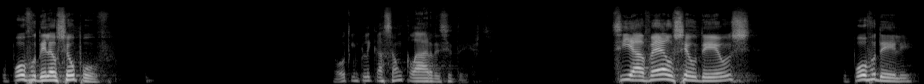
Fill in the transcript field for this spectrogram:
o povo dele é o seu povo. É outra implicação clara desse texto. Se Yahvé é o seu Deus, o povo dele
